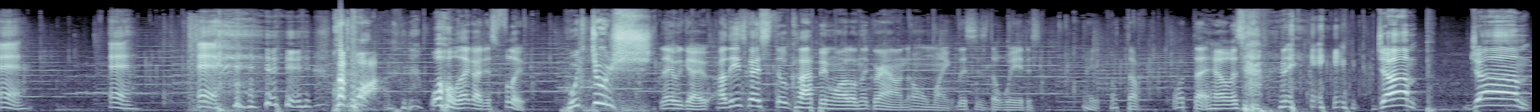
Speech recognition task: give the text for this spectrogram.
Eh. Eh. Eh. Whoa, that guy just flew. There we go. Are these guys still clapping while on the ground? Oh my, this is the weirdest. Wait, what the, what the hell is happening? Jump! Jump!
